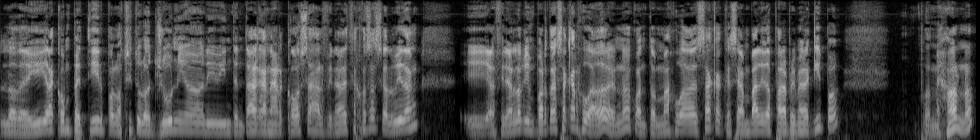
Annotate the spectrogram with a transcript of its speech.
lo de ir a competir por los títulos junior y intentar ganar cosas, al final estas cosas se olvidan. Y al final lo que importa es sacar jugadores, ¿no? Cuantos más jugadores sacas que sean válidos para el primer equipo, pues mejor, ¿no?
